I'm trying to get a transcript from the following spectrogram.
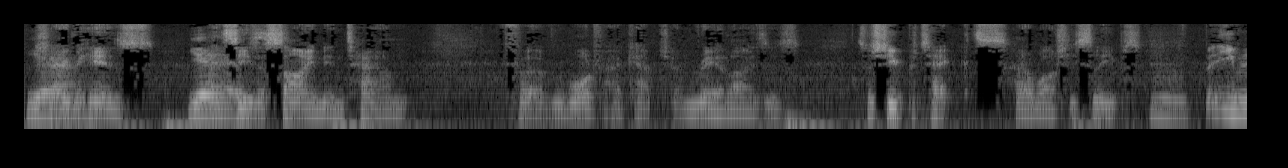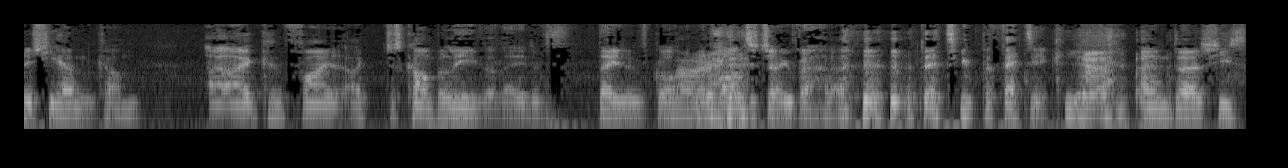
she overhears yes. and sees a sign in town for a reward for her capture and realizes so she protects her while she sleeps Mm. but even if she hadn't come I, I can find I just can't believe that they'd have they'd have got an advantage over her they're too pathetic Yeah. and uh, she's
